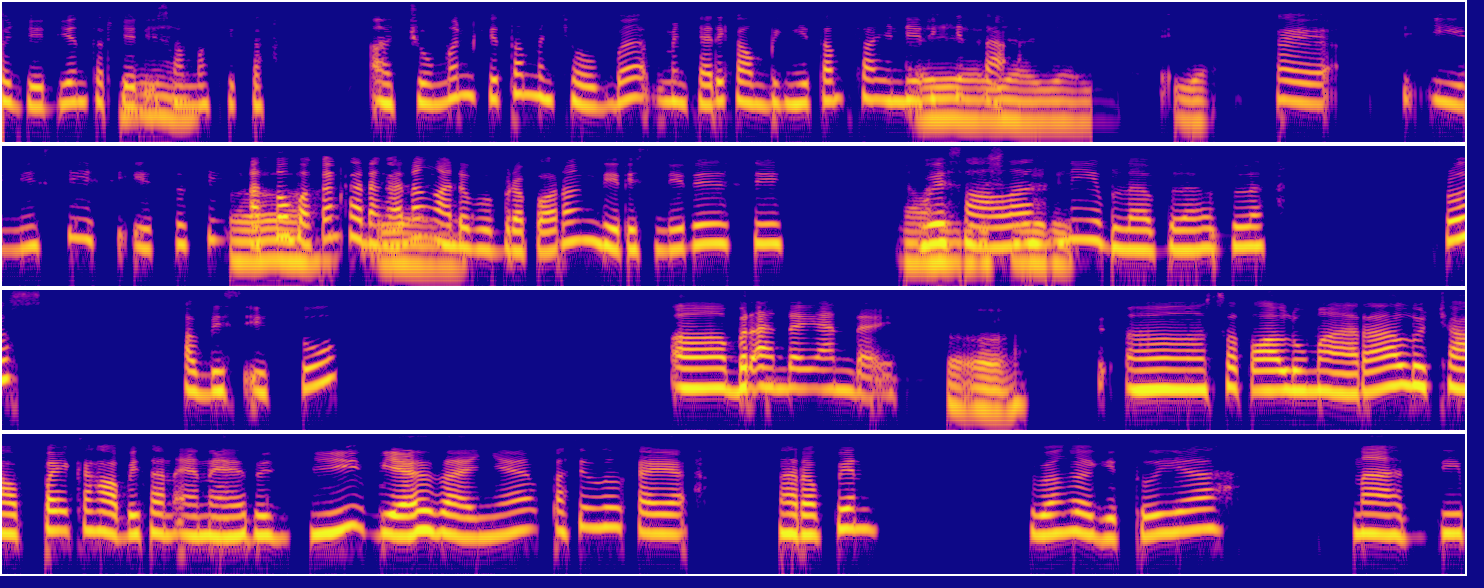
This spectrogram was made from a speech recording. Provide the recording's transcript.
kejadian terjadi Mhm. sama kita. Eee, cuman kita mencoba mencari kambing hitam selain diri Iya kita. iya iya iya iya. Kayak si ini sih, si itu sih, atau Heeh, bahkan kadang-kadang iya. ada beberapa orang diri sendiri sih, "Gue Nyalahin diri salah sendiri. nih, bla bla bla." Terus habis itu eee, berandai-andai. Heeh. Eee, setelah lu marah, lu capek, kehabisan energi, biasanya pasti lu kayak ngarepin, "Coba nggak gitu ya?" Nah, di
